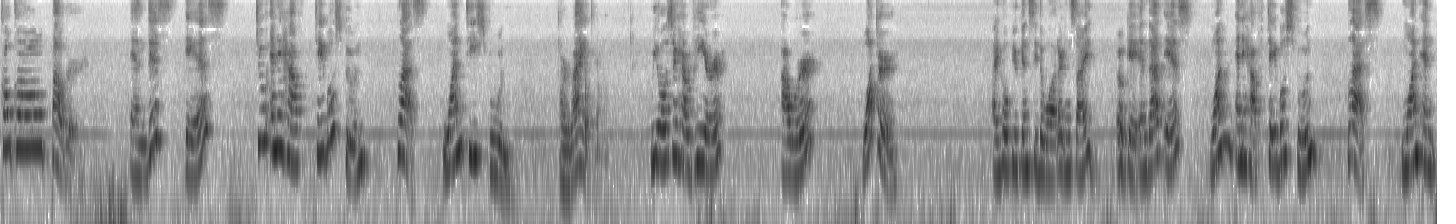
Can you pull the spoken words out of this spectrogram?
cocoa powder. And this is two and a half tablespoon plus one teaspoon. Alright. We also have here our water. I hope you can see the water inside. Okay, and that is one and a half tablespoon plus one and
